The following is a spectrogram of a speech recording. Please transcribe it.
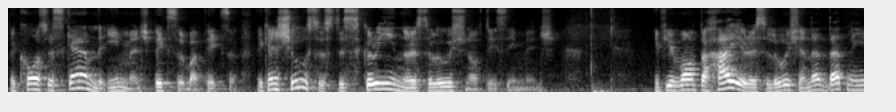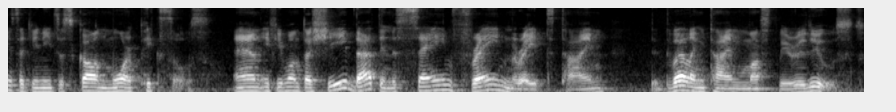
Because we scan the image pixel by pixel, we can choose the screen resolution of this image. If you want a higher resolution, then that means that you need to scan more pixels. And if you want to achieve that in the same frame rate time, the dwelling time must be reduced.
